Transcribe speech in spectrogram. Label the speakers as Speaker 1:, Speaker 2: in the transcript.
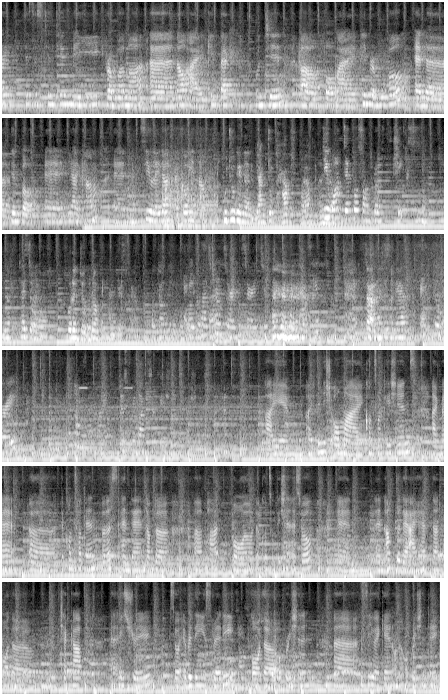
Speaker 1: Hi, this is Tintin Mei from Burma and now I came back Wonjin um, for my pin removal and the dimple and here I come and see you later, I go in now
Speaker 2: 구조개는 양쪽 다 하고 싶어요?
Speaker 3: Do you want dimples on both cheeks?
Speaker 2: No, no 해줘요 오른쪽으로 알겠어요
Speaker 4: Any questions or concerns you want to ask?
Speaker 2: 걱정 안 하셔도 돼요?
Speaker 4: Don't worry
Speaker 1: I am. I finished all my consultations. I met uh, the consultant first, and then Dr. Uh, Park for the consultation as well. And and after that, I have done all the um, checkup and X-ray. So everything is ready for the operation. Uh, see you again on the operation day.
